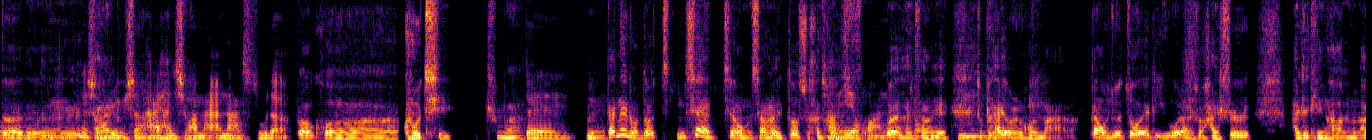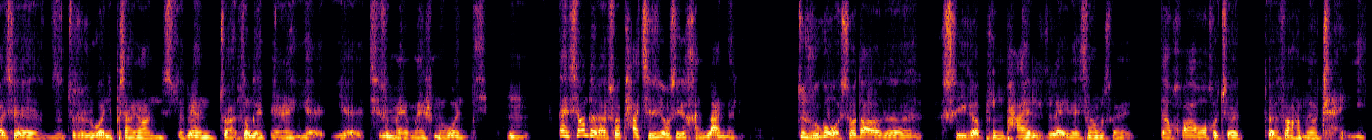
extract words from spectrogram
对对对对那个时候哎女生还很喜欢买安娜苏的，包括 Gucci 什么，对，嗯，但那种都现在这种香水都是很商业化的对，很商业，嗯就不太有人会买了。但我觉得作为礼物来说，还是还是挺好用的。而且就是如果你不想要，你随便转送给别人也也其实没没什么问题。嗯，但相对来说，它其实又是一个很烂的礼物。就如果我收到的是一个品牌类的香水的话，我会觉得对方很没有诚意。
